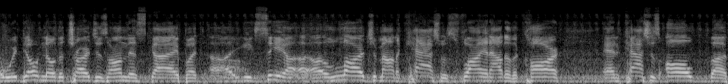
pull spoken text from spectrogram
we don't know the charges on this guy, but uh, you see a, a, large amount of cash was flying out of the car and cash is all uh,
